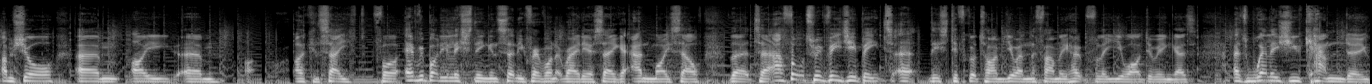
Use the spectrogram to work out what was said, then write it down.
I'm sure um, I. Um, I can say for everybody listening, and certainly for everyone at Radio Sega and myself, that uh, our thoughts with VG Beat at this difficult time. You and the family, hopefully, you are doing as as well as you can do,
